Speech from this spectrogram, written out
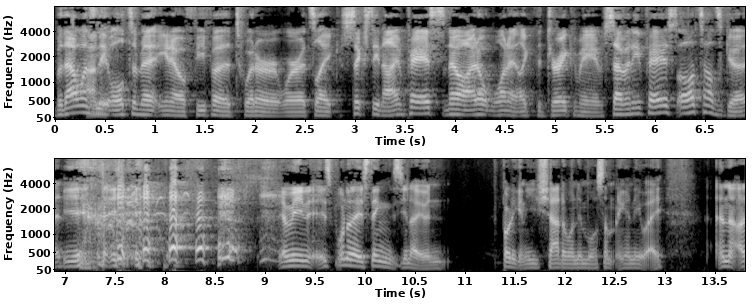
But that one's And the it- ultimate, you know, FIFA Twitter where it's like 69 pace. No, I don't want it. Like the Drake meme, 70 pace. Oh, that sounds good. Yeah. I mean, it's one of those things, you know, and probably going to use Shadow on him or something anyway. And I,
